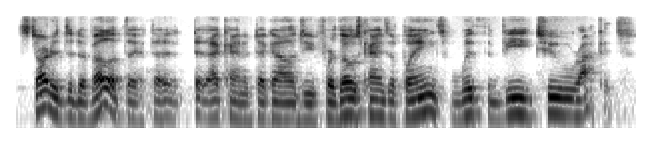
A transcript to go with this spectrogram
started to develop that, that that kind of technology for those kinds of planes with the V two rockets.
